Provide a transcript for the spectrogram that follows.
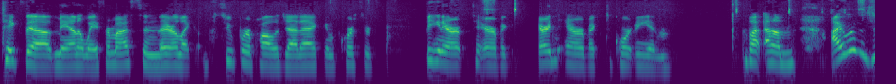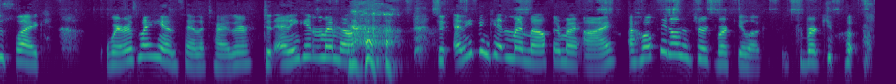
take the man away from us. And they're like super apologetic. And of course they're speaking Arab to Arabic in Arabic to Courtney. And but um I was just like where is my hand sanitizer did any get in my mouth did anything get in my mouth or my eye I hope they don't have tuberculosis tuberculosis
